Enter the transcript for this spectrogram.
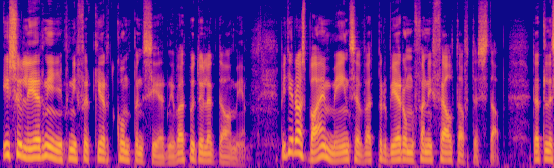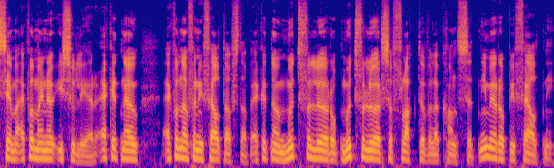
isoleer nie en jy moet nie verkeerd kompenseer nie. Wat bedoel ek daarmee? Weet jy daar's baie mense wat probeer om van die veld af te stap. Dat hulle sê maar ek wil my nou isoleer. Ek het nou ek wil nou van die veld af stap. Ek het nou moed verloor op moed verloor se vlakte wil ek gaan sit, nie meer op die veld nie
